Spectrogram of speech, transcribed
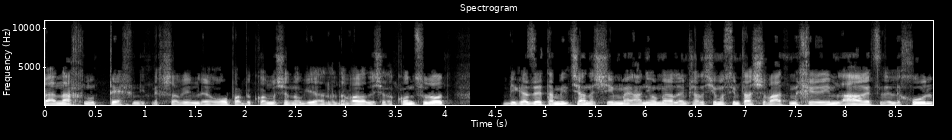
ואנחנו טכנית נחשבים לאירופה בכל מה שנוגע לדבר הזה של הקונסולות, בגלל זה תמיד שאנשים, אני אומר להם, שאנשים עושים את השוואת מחירים לארץ ולחו"ל,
